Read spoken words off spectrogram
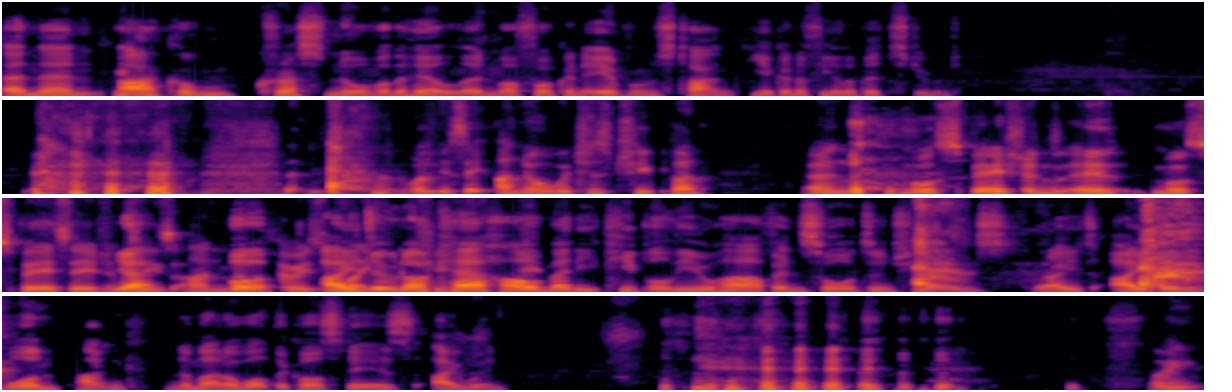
and then I come cresting over the hill in my fucking Abrams tank. You're gonna feel a bit stupid. well, you see, I know which is cheaper, and most space uh, most space agencies and But militaries. I like do not cheap- care how many people you have in swords and shields, right? I win one tank, no matter what the cost is, I win. I mean,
